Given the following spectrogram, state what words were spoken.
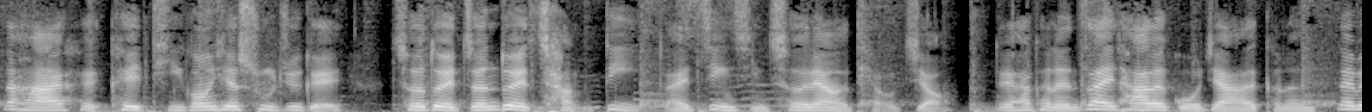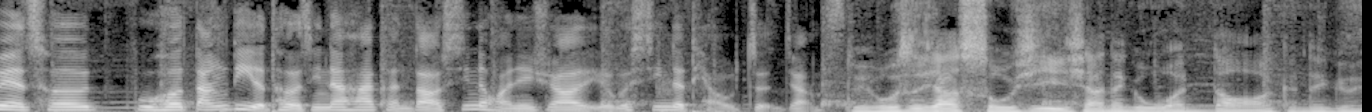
那他可可以提供一些数据给。车队针对场地来进行车辆的调教，对他可能在他的国家，可能那边的车符合当地的特性，那他可能到新的环境需要有个新的调整，这样子。对，我是要熟悉一下那个弯道啊，跟那个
